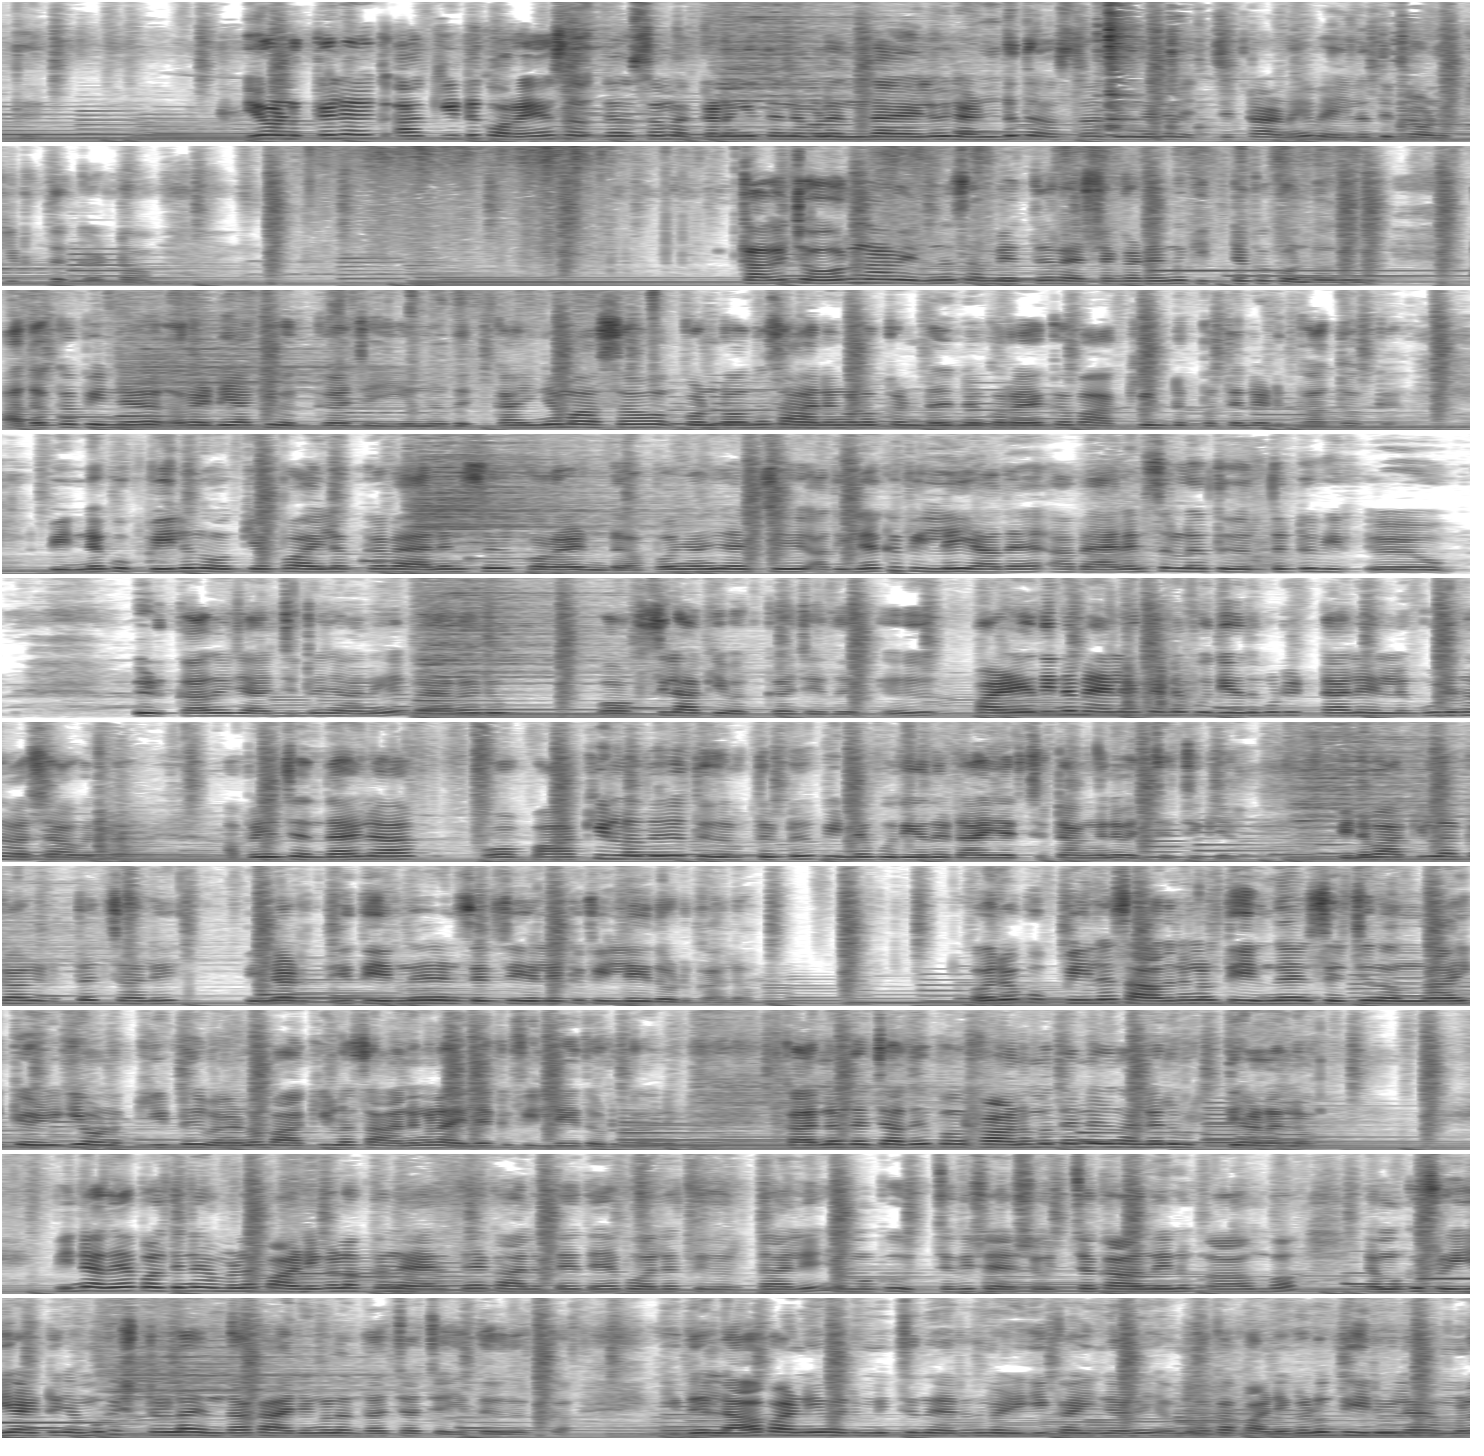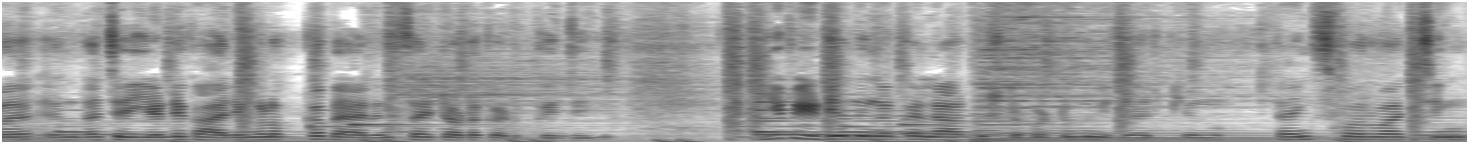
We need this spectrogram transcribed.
ഈ ഉണക്കൽ ആക്കിയിട്ട് കുറേ ദിവസം വെക്കണമെങ്കിൽ തന്നെ നമ്മൾ എന്തായാലും രണ്ട് ദിവസം ഇതിങ്ങനെ വെച്ചിട്ടാണ് വെയിലത്തിട്ട് ഉണക്കിയെടുത്തേക്ക് കേട്ടോ. കക ചോറിനാ വരുന്ന സമയത്ത് റേഷൻ കടയിൽ നിന്ന് കിറ്റൊക്കെ കൊണ്ടുവന്നു. അതൊക്കെ പിന്നെ റെഡിയാക്കി വെക്കുക ചെയ്യുന്നത്. കഴിഞ്ഞ മാസം കൊണ്ടുവന്ന സാധനങ്ങളൊക്കെ ഉണ്ട്. പിന്നെ കുറേയൊക്കെ ബാക്കിയുണ്ട്. ഇപ്പം തന്നെ എടുക്കാത്തതൊക്കെ. പിന്നെ കുപ്പിയിൽ നോക്കിയപ്പോൾ അതിലൊക്കെ ബാലൻസ് കുറേ ഉണ്ട്. അപ്പോൾ ഞാൻ വിചാരിച്ച് അതിലേക്ക് ഫില്ല് ചെയ്യാതെ ആ ബാലൻസ് ഉള്ളത് തീർത്തിട്ട് എടുക്കാമെന്ന് വിചാരിച്ചിട്ട് ഞാൻ വേറെ ഒരു ബോക്സിലാക്കി വെക്കുക ചെയ്ത്. പഴയതിന്റെ മേലേക്ക് തന്നെ പുതിയതും കൂടി ഇട്ടാലേ എല്ലാം കൂടി നാശമാവുമല്ലോ അപ്പോൾ ഞാൻ എന്തായാലും ആ ബാക്കിയുള്ളത് തീർത്തിട്ട് പിന്നെ പുതിയത് ഇടാൻ വിചാരിച്ചിട്ട് അങ്ങനെ വെച്ചിരിക്കാം പിന്നെ ബാക്കിയുള്ളതൊക്കെ എടുത്ത് വെച്ചാൽ പിന്നെ അടുത്ത് തീരുന്നതിനനുസരിച്ച് ഇതിലേക്ക് ഫില്ല് ചെയ്ത് കൊടുക്കാമല്ലോ ഓരോ കുപ്പിയിലെ സാധനങ്ങൾ തീരുന്നതനുസരിച്ച് നന്നായി കഴുകി ഉണക്കിയിട്ട് വേണം ബാക്കിയുള്ള സാധനങ്ങൾ അതിലേക്ക് ഫില്ല് ചെയ്ത് കൊടുക്കാൻ കാരണം എന്താ വെച്ചാൽ അത് ഇപ്പോൾ കാണുമ്പോൾ തന്നെ നല്ലൊരു വൃത്തിയാണല്ലോ. പിന്നെ അതേപോലെ തന്നെ നമ്മളെ പണികളൊക്കെ നേരത്തെ കാലത്തെ ഇതേപോലെ തീർത്താൽ നമുക്ക് ഉച്ചയ്ക്ക് ശേഷം ഉച്ചയ്ക്ക് ആകുന്നതിന് ആകുമ്പോൾ നമുക്ക് ഫ്രീ ആയിട്ട് നമുക്ക് ഇഷ്ടമുള്ള എന്താ കാര്യങ്ങൾ എന്താ വെച്ചാൽ ചെയ്ത് തീർക്കുക ഇതെല്ലാ പണിയും ഒരുമിച്ച് നേരം വൈകി കഴിഞ്ഞാൽ നമ്മൾക്ക് ആ പണികളും തീരൂല. നമ്മളെ എന്താ ചെയ്യേണ്ട കാര്യങ്ങളൊക്കെ ബാലൻസ് ആയിട്ട് അവിടെ കിടക്കുകയും ചെയ്യും. ഈ വീഡിയോ നിങ്ങൾക്ക് എല്ലാവർക്കും ഇഷ്ടപ്പെട്ടു എന്ന് വിചാരിക്കുന്നു. Thanks for watching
